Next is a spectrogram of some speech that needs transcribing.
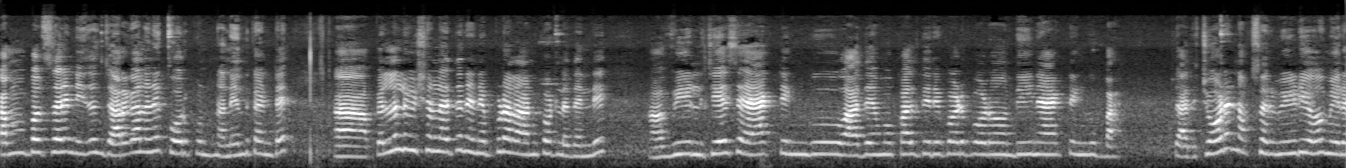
కంపల్సరీ నిజం జరగాలని కోరుకుంటున్నాను. ఎందుకంటే పిల్లల విషయంలో అయితే నేను ఎప్పుడు అలా అనుకోవట్లేదండి. వీళ్ళు చేసే యాక్టింగు అదేమో కళ్ళు తిరిగి పడిపోవడం దీని యాక్టింగ్ బా. అది చూడండి ఒకసారి వీడియో మీరు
